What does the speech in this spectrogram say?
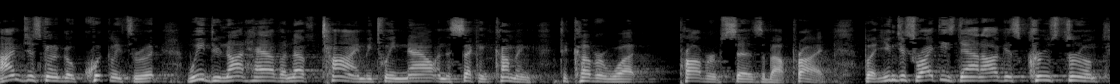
I'm just going to go quickly through it. We do not have enough time between now and the second coming to cover what Proverbs says about pride. But you can just write these down. I'll just cruise through them.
